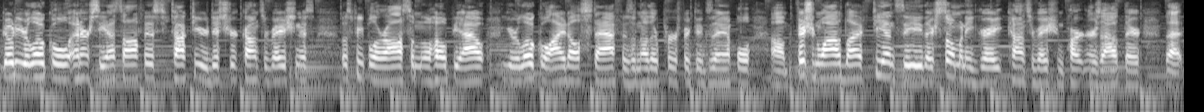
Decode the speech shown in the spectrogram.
Go to your local NRCS office, talk to your district conservationist. Those people are awesome, they'll help you out. Your local IDALS staff is another perfect example. Um, Fish and Wildlife, TNC, there's so many great conservation partners out there that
